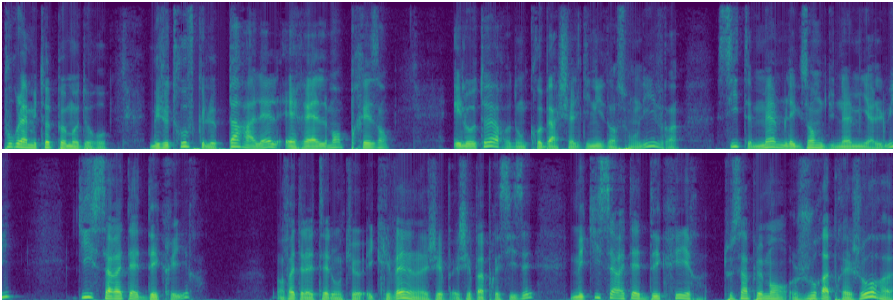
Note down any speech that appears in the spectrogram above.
pour la méthode Pomodoro, mais je trouve que le parallèle est réellement présent. Et l'auteur, donc Robert Cialdini dans son livre, cite même l'exemple d'une amie à lui qui s'arrêtait d'écrire en fait elle était donc euh, écrivaine, j'ai pas précisé, mais qui s'arrêtait d'écrire tout simplement jour après jour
